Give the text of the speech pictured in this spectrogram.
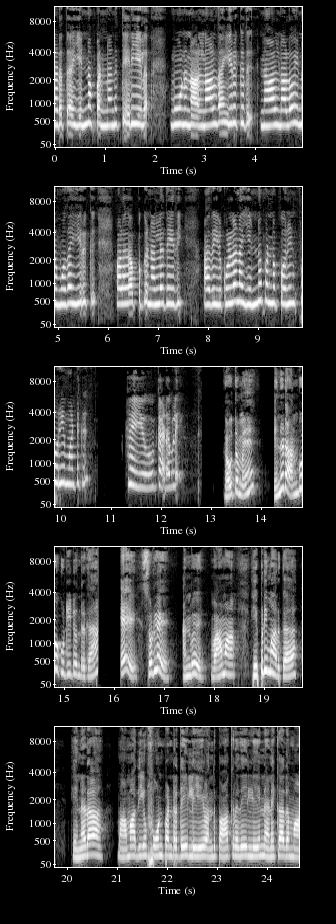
நடத்த என்ன பண்ணன்னு தெரியல. மூணு நாலு நாள் தான் இருக்குது. நாலு நாளோ என்னமோ தான் இருக்குது வளகாப்புக்கு நல்ல தேதி. அதுக்குள்ளே நான் என்ன பண்ண போகிறேன்னு புரிய மாட்டுக்கு. ஐயோ கடவுளே. கௌதமு என்னடா அன்புவை கூட்டிகிட்டு வந்திருக்க? ஏய் சொல்லு. அன்பு வாமா. எப்படிம்மா இருக்க? என்னடா மாமா அதிகம் ஃபோன் பண்ணுறதே இல்லையே வந்து பார்க்குறதே இல்லையேன்னு நினைக்காதம்மா.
